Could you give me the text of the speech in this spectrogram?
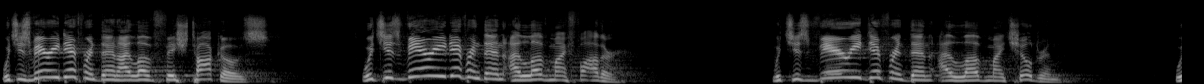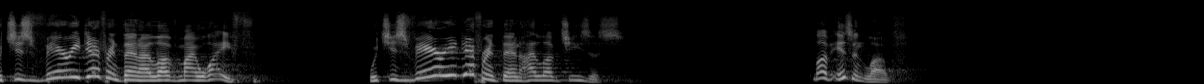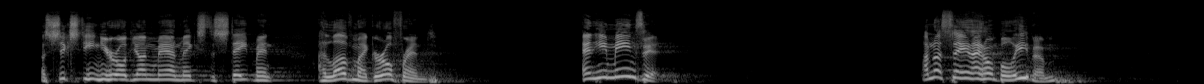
which is very different than I love fish tacos, which is very different than I love my father, which is very different than I love my children, which is very different than I love my wife, which is very different than I love Jesus. Love isn't love. A 16 year old young man makes the statement, I love my girlfriend. And he means it. I'm not saying I don't believe him.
